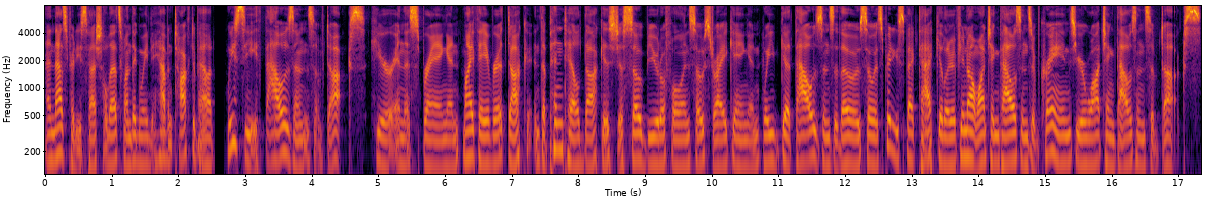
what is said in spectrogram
and that's pretty special. That's one thing we haven't talked about. We see thousands of ducks here in the spring. And my favorite duck, the pintail duck, is just so beautiful and so striking. And we get thousands of those. So it's pretty spectacular. If you're not watching thousands of cranes, you're watching thousands of ducks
